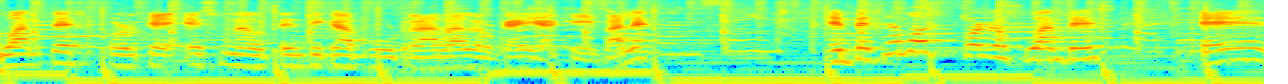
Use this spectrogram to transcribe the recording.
guantes porque es una auténtica burrada lo que hay aquí, ¿vale? Empezamos por los guantes eh,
